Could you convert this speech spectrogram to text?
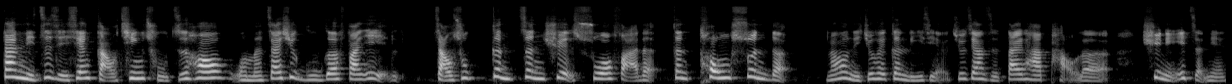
但你自己先搞清楚之后，我们再去谷歌翻译，找出更正确说法的、更通顺的。然后你就会更理解，就这样子带他跑了去年一整年，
